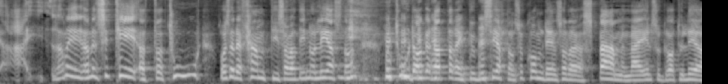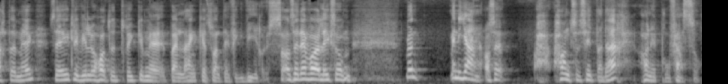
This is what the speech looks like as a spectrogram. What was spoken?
Ja, han hadde sitert to, og så er det 50 som har vært inne og lest den. Og to dager etter jeg publiserte den, så kom det en sånn spam-mail som gratulerte meg. Så jeg egentlig ville ha til å trykke meg på en lenke sånn at jeg fikk virus. Altså det var liksom... Men, men igjen, altså, han som sitter der, han er professor.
